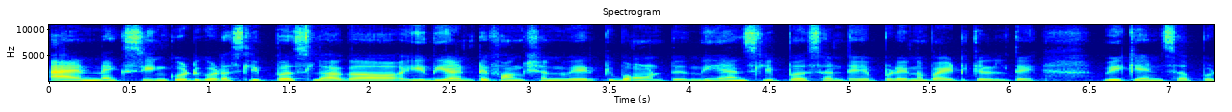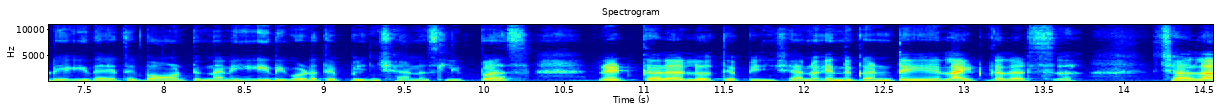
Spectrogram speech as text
అండ్ నెక్స్ట్ ఇంకోటి కూడా స్లిప్పర్స్ లాగా ఇది అంటే ఫంక్షన్ వేర్కి బాగుంటుంది. అండ్ స్లిప్పర్స్ అంటే ఎప్పుడైనా బయటికి వెళ్తే వీకెండ్స్ అప్పుడు ఇదైతే బాగుంటుందని ఇది కూడా తెప్పించాను. స్లిప్పర్స్ రెడ్ కలర్లో తెప్పించాను. ఎందుకంటే లైట్ కలర్స్ చాలా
